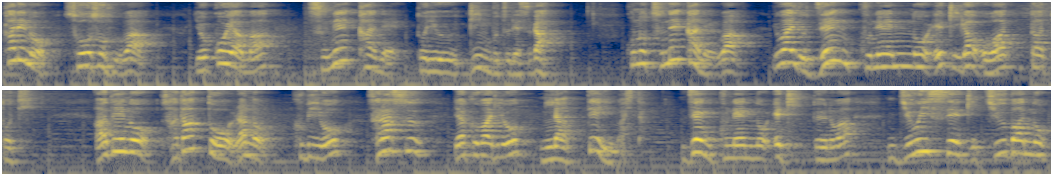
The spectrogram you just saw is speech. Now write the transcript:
彼の曽祖父は横山常金という人物ですがこの常金はいわゆる全9年の役が終わった時安倍の貞藤らの首を晒す役割を担っていました。全9年の駅というのは11世紀中盤の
